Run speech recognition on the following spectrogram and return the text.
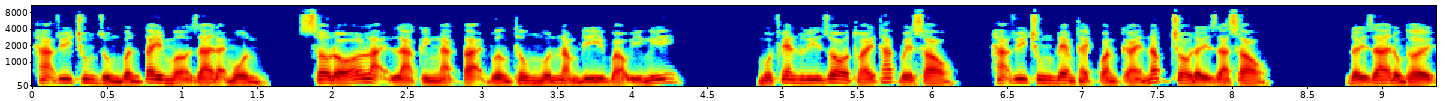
hạ duy trung dùng vần tay mở ra đại môn, sau đó lại là kinh ngạc tại vương thông muốn nằm đi vào ý nghĩ. Một phen lý do thoái thác về sau, hạ duy trung đem thạch quan cái nắp cho đẩy ra sau. Đẩy ra đồng thời,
